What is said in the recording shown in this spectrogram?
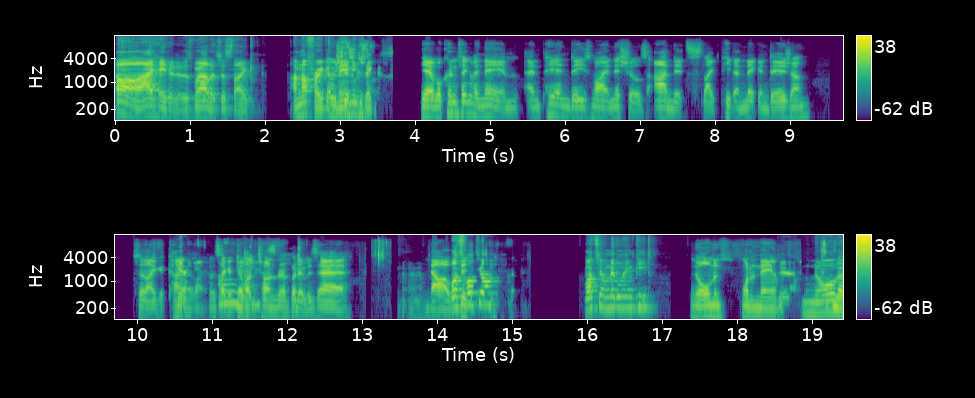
Oh, I hated it as well. It's just like I'm not very good at naming just things. Yeah, we couldn't think of a name, and PND's my initials, and it's like Peter, Nick, and Dejan. So like it kind Yeah. of like it was like Oh, a double nice. entendre, but it was uh no, it was What's lit- what's your what's your middle name, Pete? Norman. What a name! Norman.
